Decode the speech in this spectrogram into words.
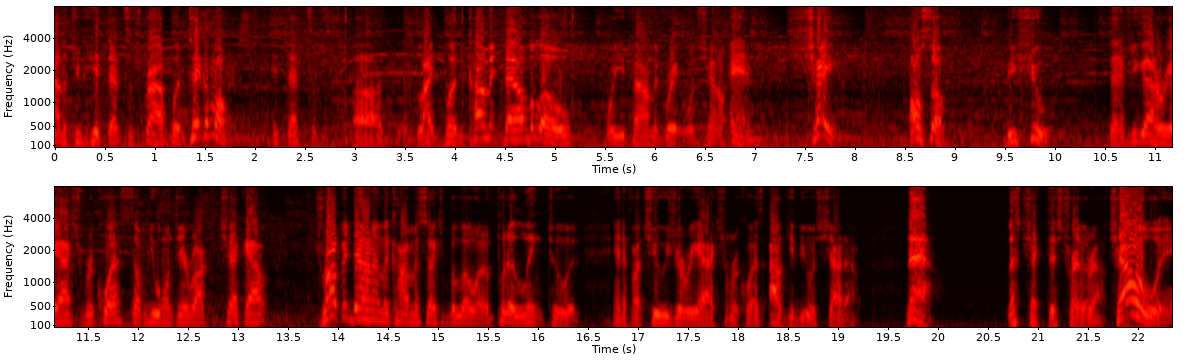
Now that you've hit that subscribe button, take a moment, hit that uh, like button, comment down below where you found the Great Ones channel, and share. Also, be sure that if you got a reaction request, something you want J-Rock to check out, drop it down in the comment section below and put a link to it. And if I choose your reaction request, I'll give you a shout out. Now, let's check this trailer out, shall we?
